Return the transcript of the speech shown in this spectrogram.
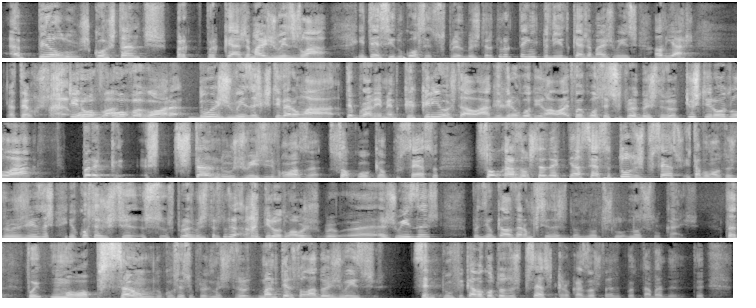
apelos constantes para, para que haja mais juízes lá. E tem sido o Conselho Superior de Magistratura que tem impedido que haja mais juízes. Aliás, Até retirou houve, lá. houve agora duas juízas que estiveram lá temporariamente, que queriam estar lá, que queriam continuar lá, e foi o Conselho Superior de Magistratura que os tirou de lá para que, estando o juiz de Rosa só com aquele processo, só o Carlos Alexandre é que tinha acesso a todos os processos. E estavam lá outras duas juízes e o Conselho Superior de Magistratura retirou de lá os, eh, as juízas porque diziam que elas eram precisas noutros, noutros locais. Portanto, foi uma opção do Conselho Superior de Magistratura manter só lá dois juízes. Sendo que um ficava com todos os processos, que era o caso Alexandre, porque estava de,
